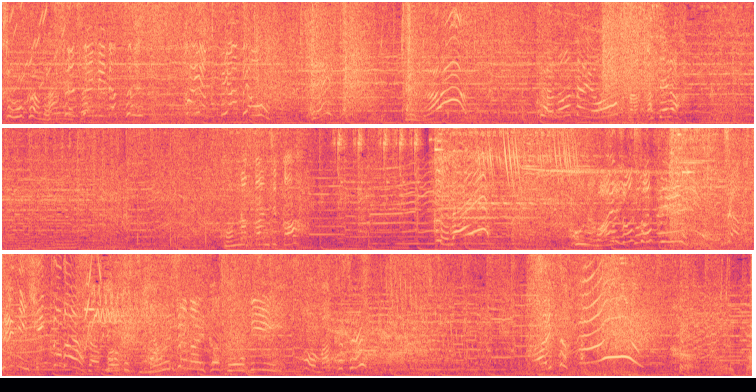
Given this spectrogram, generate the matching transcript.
ジョーカーが戦線離脱早く手当てを頼んだよ。任せろ。こんな感じか。くらえうまいぞソフィー。弱点にヒットだ。サポートするじゃないかソフィー。お任せ。あいたた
